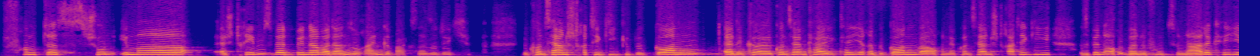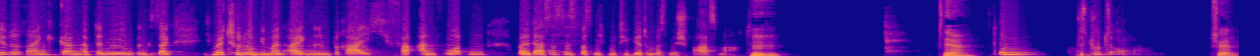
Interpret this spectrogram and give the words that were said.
fand das schon immer erstrebenswert, bin aber dann so reingewachsen. Also ich eine Konzernstrategie begonnen, äh, eine Konzernkarriere begonnen, war auch in der Konzernstrategie. Also bin auch über eine funktionale Karriere reingegangen, habe dann irgendwann gesagt, ich möchte schon irgendwie meinen eigenen Bereich verantworten, weil das ist es, was mich motiviert und was mir Spaß macht. Mhm. Ja. Und das tut's auch. Schön.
